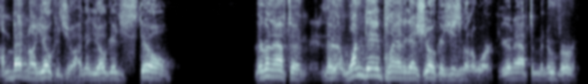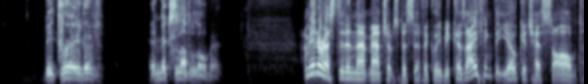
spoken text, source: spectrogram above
I'm betting on Jokic, though. I think Jokic still. They're going to have to. One game plan against Jokic isn't going to work. You're going to have to maneuver, be creative, and mix it up a little bit. I'm interested in that matchup specifically because I think that Jokic has solved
